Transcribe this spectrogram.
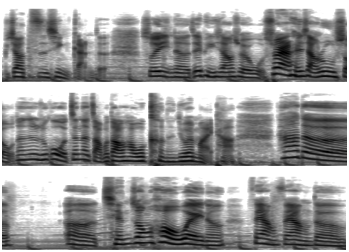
比较自信感的，所以呢，这瓶香水我虽然很想入手，但是如果我真的找不到的话，我可能就会买它。它的呃前中后味呢，非常非常的。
